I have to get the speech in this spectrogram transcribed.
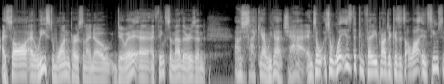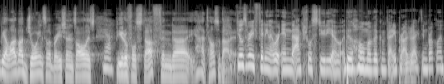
I saw at least one person I know do it. I think some others. And I was just like, yeah, we gotta chat. And so, so what is the confetti project? Because it's a lot. It seems to be a lot about joy and celebration. It's all this Yeah. beautiful stuff. And uh, yeah, tell us about it. feels very fitting that we're in the actual studio, the home of the Confetti Project in Brooklyn.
